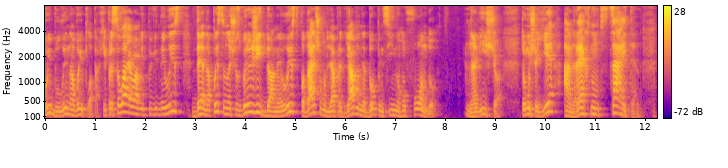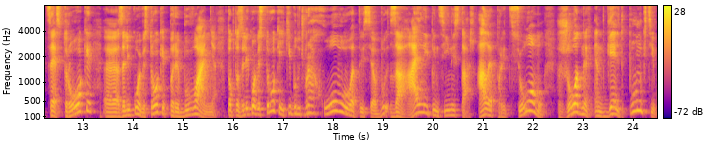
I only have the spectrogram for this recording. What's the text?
ви були на виплатах, і присилає вам відповідний лист, де написано, що збережіть даний лист в подальшому для пред'явлення до пенсійного фонду. Навіщо? Тому що є Anrechnungszeiten. Це строки, е, залікові строки перебування, тобто залікові строки, які будуть враховуватися в загальний пенсійний стаж. Але при цьому жодних енгельд пунктів,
